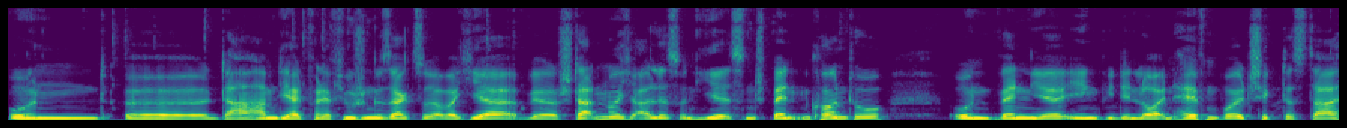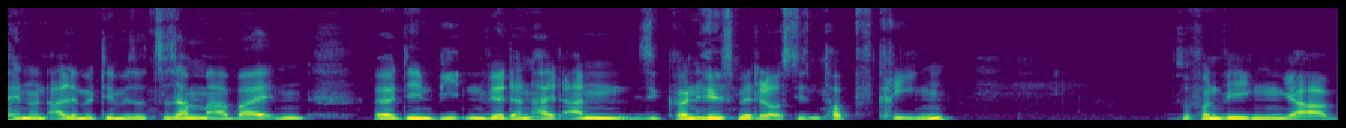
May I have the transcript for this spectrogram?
Und äh, da haben die halt von der Fusion gesagt, so, aber hier, wir starten euch alles und hier ist ein Spendenkonto. Und wenn ihr irgendwie den Leuten helfen wollt, schickt das dahin und alle, mit denen wir so zusammenarbeiten, äh, denen bieten wir dann halt an, sie können Hilfsmittel aus diesem Topf kriegen. So von wegen, ja,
